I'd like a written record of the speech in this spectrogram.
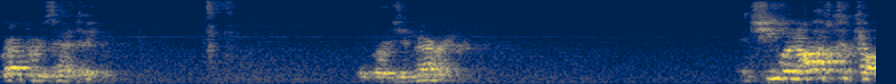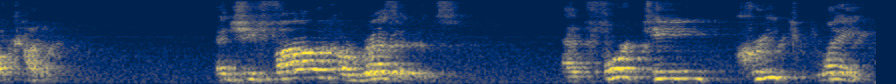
representing the Virgin Mary. And she went off to Calcutta, and she found a residence at 14 Creek Lane.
